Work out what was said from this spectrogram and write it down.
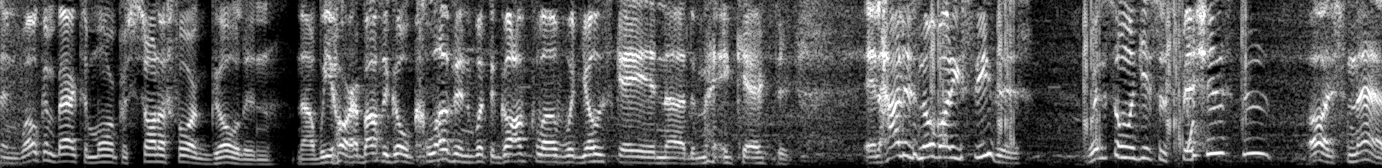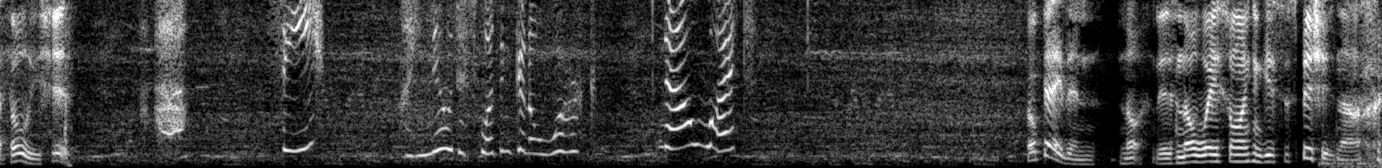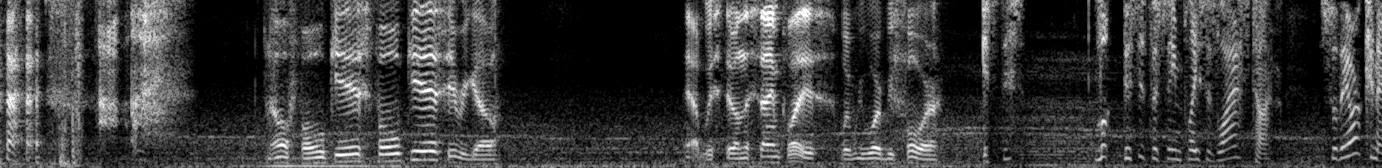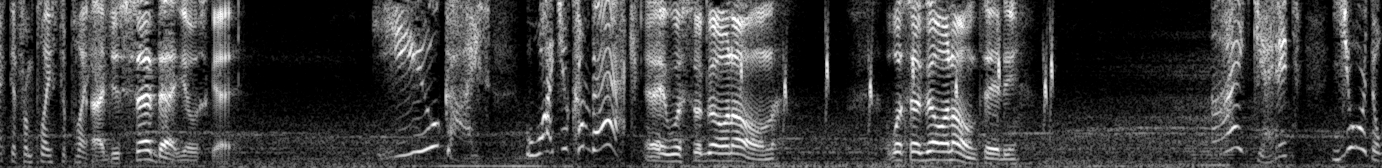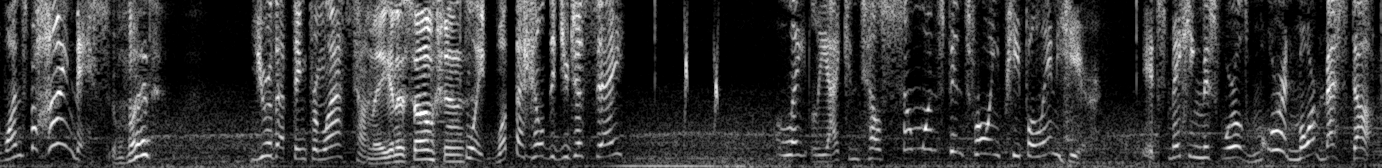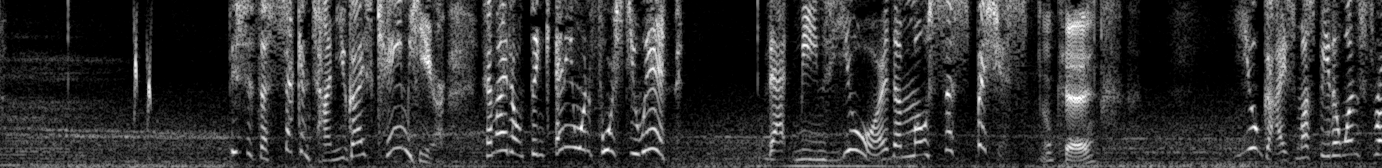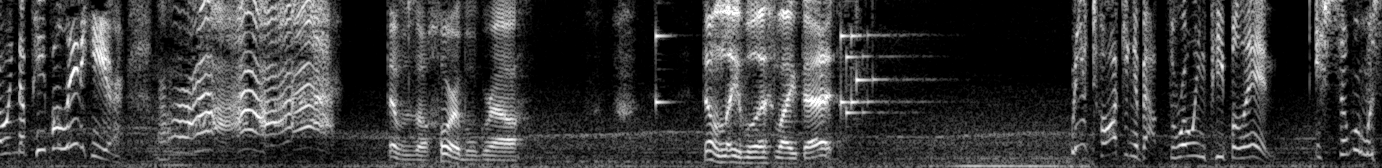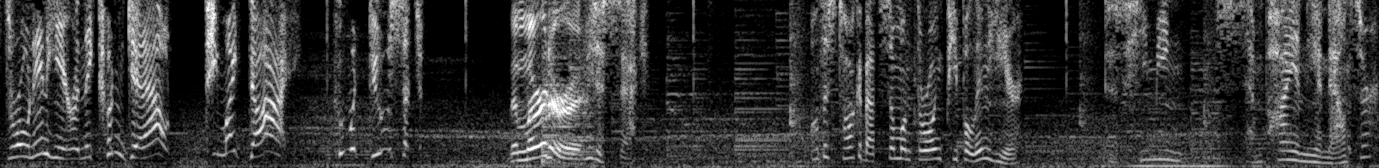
guys, and welcome back to more Persona 4 Golden. Now, we are about to go clubbing with the golf club with Yosuke and uh, the main character. And how does nobody see this? When someone get suspicious, dude? Oh, it snapped. Holy shit. See? I knew this wasn't gonna work. Now what? Okay, then. No, there's no way someone can get suspicious now. no, focus, focus. Here we go. Yeah, we're still in the same place where we were before. Is this... Look, this is the same place as last time. So they are connected from place to place. I just said that, Yosuke. You guys, why'd you come back? Hey, what's up going on? What's up going on, Teddie? I get it. You're the ones behind this. What? You're that thing from last time. Making assumptions. Wait, what the hell did you just say? Lately, I can tell someone's been throwing people in here. It's making this world more and more messed up. This is the second time you guys came here, and I don't think anyone forced you in. That means you're the most suspicious. Okay. You guys must be the ones throwing the people in here. That was a horrible growl. Don't label us like that. What are you talking about, throwing people in? If someone was thrown in here and they couldn't get out, they might die. Who would do such a... The murderer. Wait a sec. All this talk about someone throwing people in here. Does he mean Senpai and the announcer?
